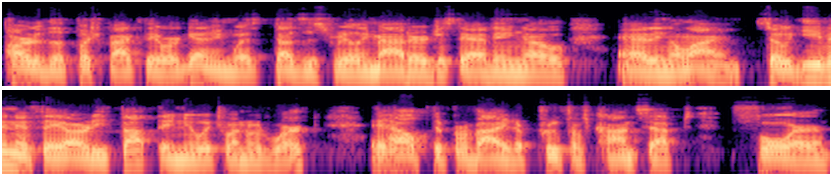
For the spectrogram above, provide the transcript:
part of the pushback they were getting was does this really matter just adding a adding a line? So even if they already thought they knew which one would work it helped to provide a proof of concept for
